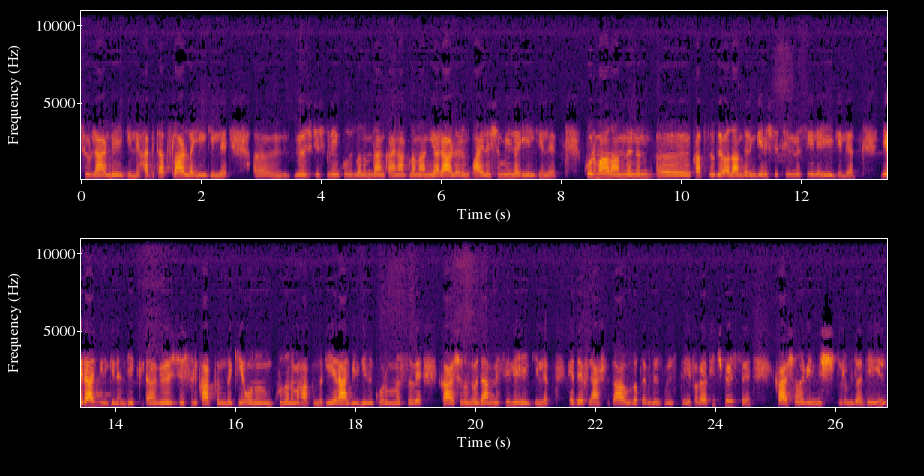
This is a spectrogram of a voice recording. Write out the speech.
türlerle ilgili, habitatlarla ilgili, e, biyolojik çeşitliliğin kullanımından kaynaklanan yararların paylaşımıyla ilgili, koruma alanlarının e, kapsadığı alanların genişletilmesiyle ilgili, yerel bilginin ilk e, biyolojik çeşitlilik hakkındaki onun kullanımı hakkındaki yerel bilginin korunması ve karşılığın ödenmesiyle ilgili hedefler. Daha uzatabiliriz bu listeyi fakat hiçbirisi karşılanabilmiş durumda değil.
